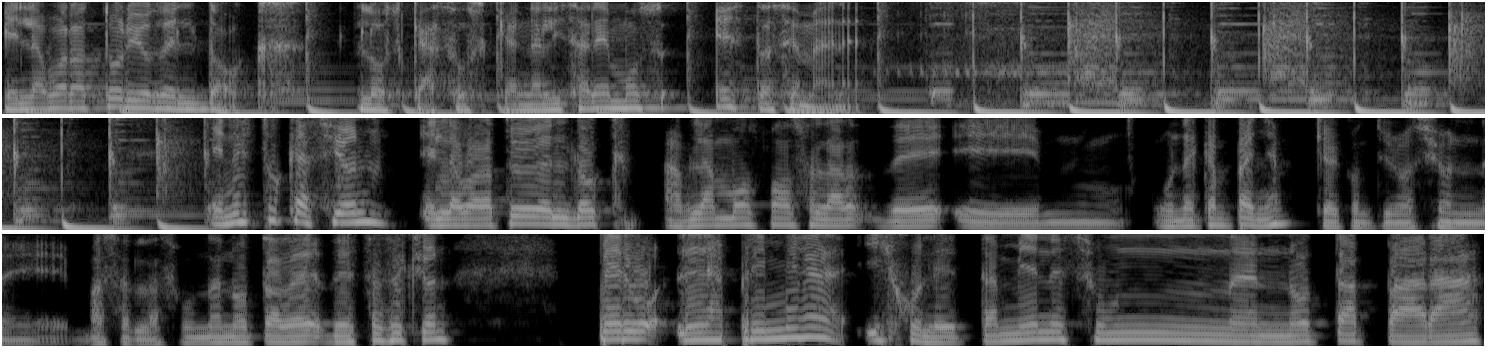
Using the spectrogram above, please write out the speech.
El Laboratorio del Doc. Los casos que analizaremos esta semana. En esta ocasión, el laboratorio del DOC, hablamos, vamos a hablar de eh, una campaña que a continuación eh, va a ser la segunda nota de, esta sección. Pero la primera, híjole, también es una nota para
